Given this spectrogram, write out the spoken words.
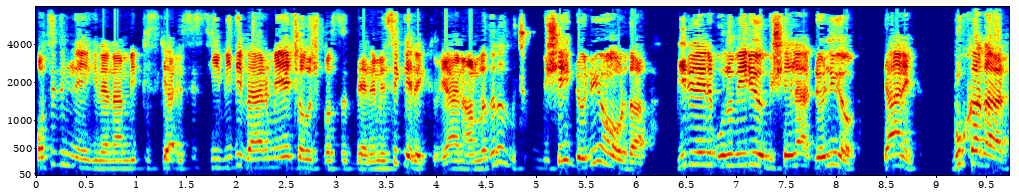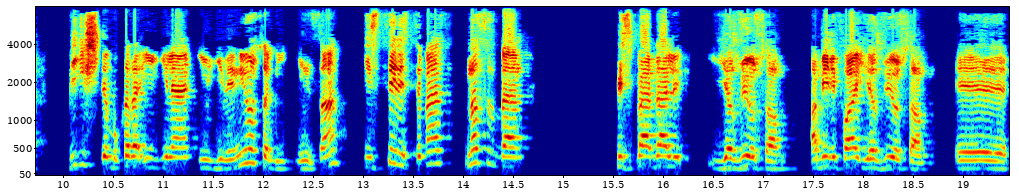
otizmle ilgilenen bir psikiyatrist CBD vermeye çalışması, denemesi gerekiyor. Yani anladınız mı? Çünkü bir şey dönüyor orada. Birileri bunu veriyor, bir şeyler dönüyor. Yani bu kadar bir işte bu kadar ilgilen ilgileniyorsa bir insan ister istemez nasıl ben Bisperdal yazıyorsam, Abilify yazıyorsam, e,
